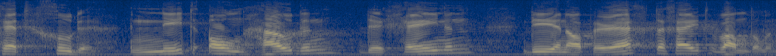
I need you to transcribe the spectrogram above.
het goede niet onhouden degenen die in oprechtigheid wandelen.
